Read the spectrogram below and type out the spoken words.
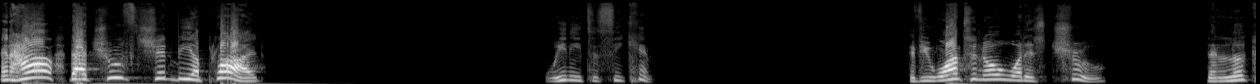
and how that truth should be applied, we need to seek him. If you want to know what is true, then look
